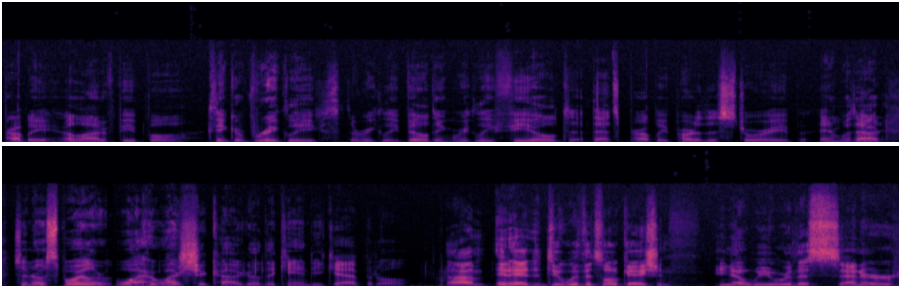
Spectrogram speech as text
Probably a lot of people think of Wrigley, the Wrigley Building, Wrigley Field. That's probably part of this story. But and without so no spoiler, why was Chicago the candy capital? Um, it had to do with its location. You know, we were the center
